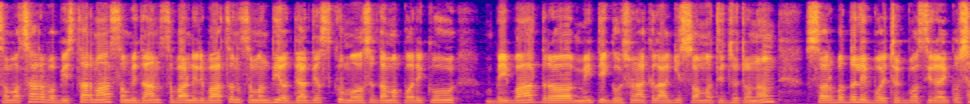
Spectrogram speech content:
समाचार अब विस्तारमा। संविधान सभा निर्वाचन सम्बन्धी अध्यादेशको मसुदामा परेको विवाद र मिति घोषणाका लागि सहमति जुटाउन सर्वदलीय बैठक बसिरहेको छ।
